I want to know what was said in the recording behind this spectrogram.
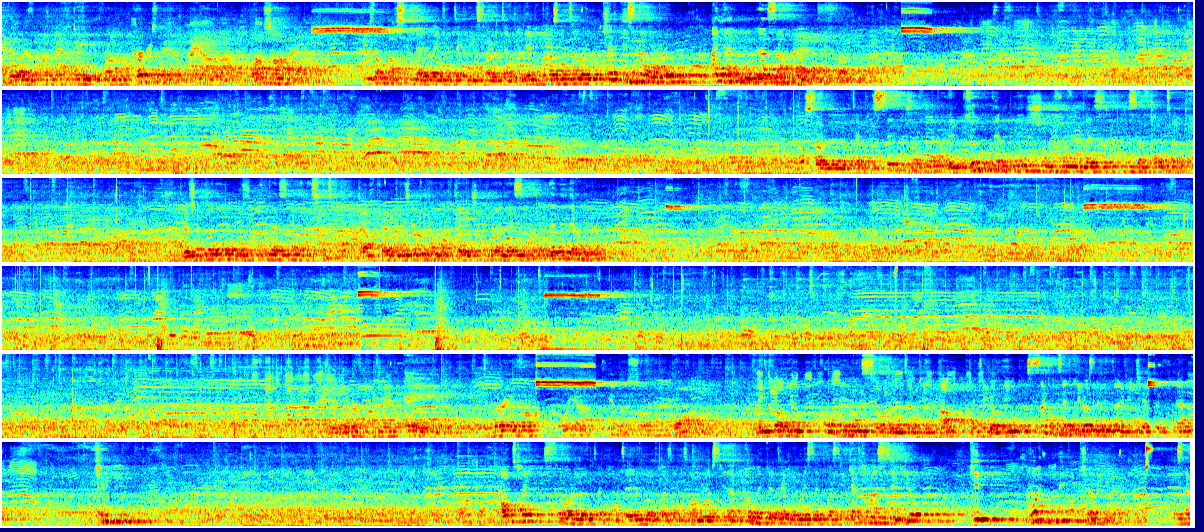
and the winner of 190 from Kyrgyzstan, Lazarev. Ils ont partielle a été technique sur le tapis Ils représentant le Kyrgyzstan bleu, Ayala Lazarev. sur le tapis C, nous avons les deux derniers champions d'Asie qui s'affrontent le japonais est surtout de en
